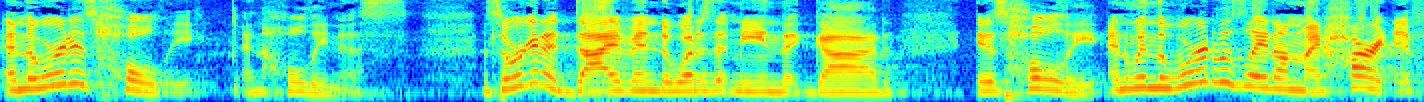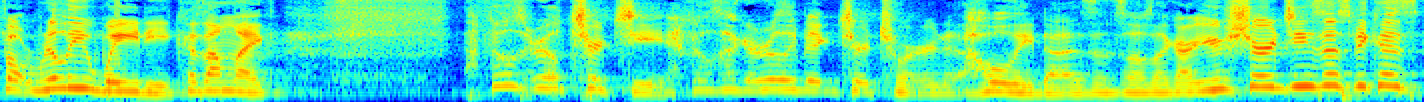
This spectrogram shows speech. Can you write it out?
And the word is holy and holiness. And so we're going to dive into what does it mean that God is holy. And when the word was laid on my heart, it felt really weighty because I'm like, that feels real churchy. It feels like a really big church word. Holy does. And so I was like, Are you sure, Jesus? Because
